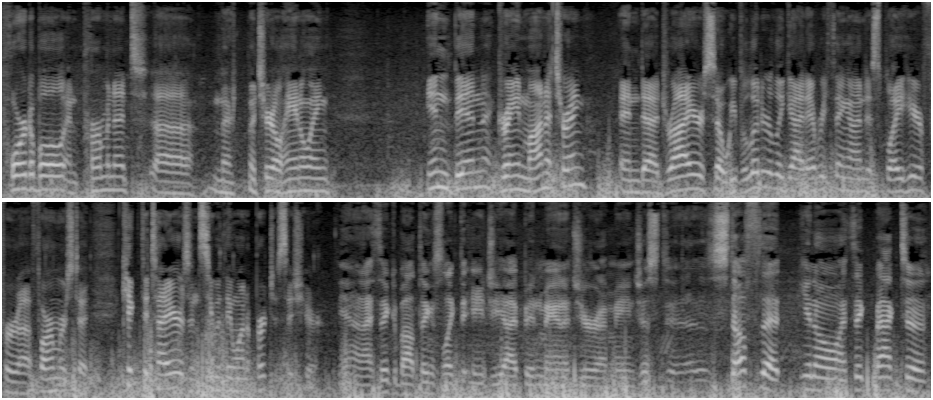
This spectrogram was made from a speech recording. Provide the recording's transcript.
portable and permanent uh, material handling, in bin grain monitoring, and uh, dryers. So we've literally got everything on display here for uh, farmers to kick the tires and see what they want to purchase this year. Yeah, and I think about things like the AGI bin manager. I mean, just uh, stuff that, you know, I think back to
